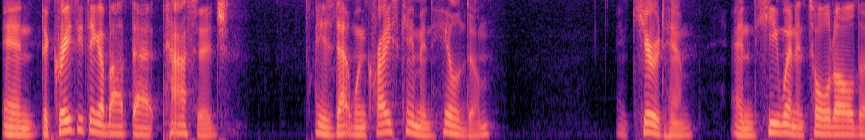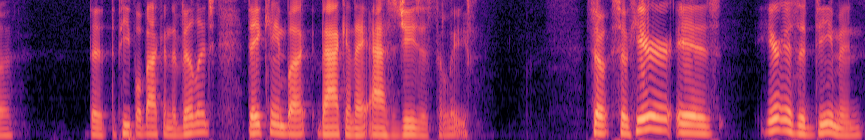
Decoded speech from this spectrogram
and the crazy thing about that passage is that when christ came and healed him and cured him. And he went and told all the, the, the people back in the village. They came back, and they asked Jesus to leave. So, so here is here is a demon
